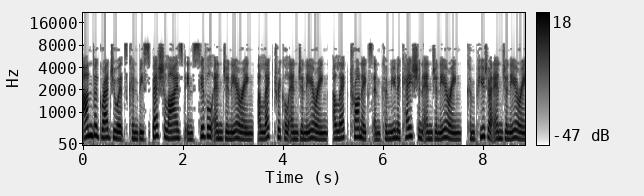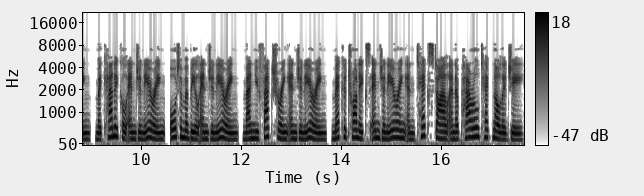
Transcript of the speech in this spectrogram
Undergraduates can be specialized in civil engineering, electrical engineering, electronics and communication engineering, computer engineering, mechanical engineering, automobile engineering, manufacturing engineering, mechatronics engineering and textile and apparel technology.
